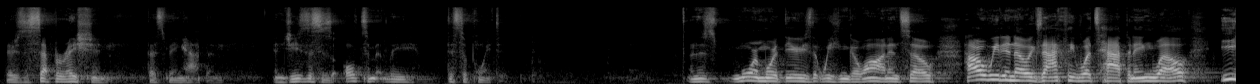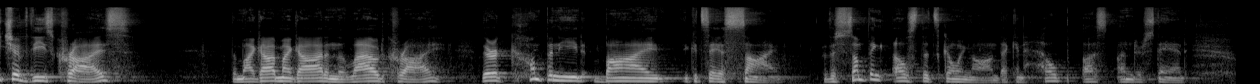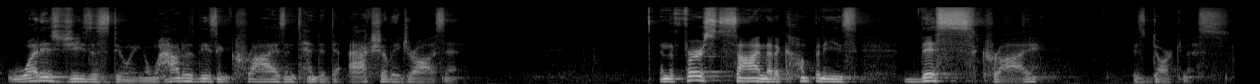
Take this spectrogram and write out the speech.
there's a separation that's being happened. And Jesus is ultimately disappointed. And there's more and more theories that we can go on. And so, how are we to know exactly what's happening? Well, each of these cries, the my God, my God, and the loud cry, they're accompanied by, you could say, a sign. Or there's something else that's going on that can help us understand what is Jesus doing and how do these cries intended to actually draw us in. And the first sign that accompanies this cry is darkness.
